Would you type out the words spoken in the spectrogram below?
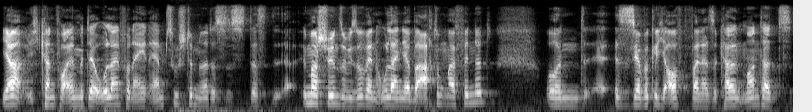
Ja, ich kann vor allem mit der O-Line von A&M zustimmen. Ne? Das ist das immer schön sowieso, wenn O-Line ja Beachtung mal findet. Und es ist ja wirklich aufgefallen. Also Calvin Mont hat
